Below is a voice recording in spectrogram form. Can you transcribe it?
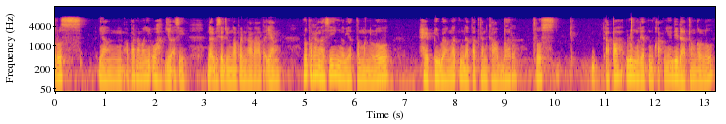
Terus yang apa namanya wah gila sih. Nggak bisa diungkapkan kata-kata yang lo pernah nggak sih ngelihat temen lo happy banget mendapatkan kabar terus apa lu ngelihat mukanya dia datang ke lo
